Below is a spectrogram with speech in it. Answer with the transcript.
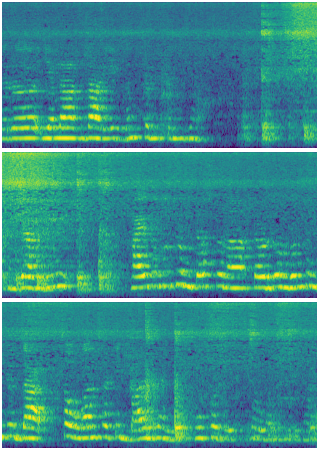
तर याला डाळी एकदम कमी कमी घ्या. म्हणजे अगदी हाय जो जो चमचा असतो ना तेवढं दोन दोन चमचे डाळ चौघांसाठी बाळ झाली. खूप होते चौघांसाठी डाळ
